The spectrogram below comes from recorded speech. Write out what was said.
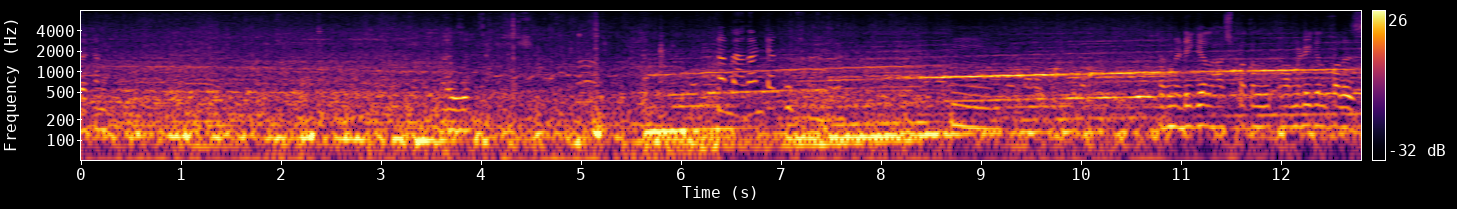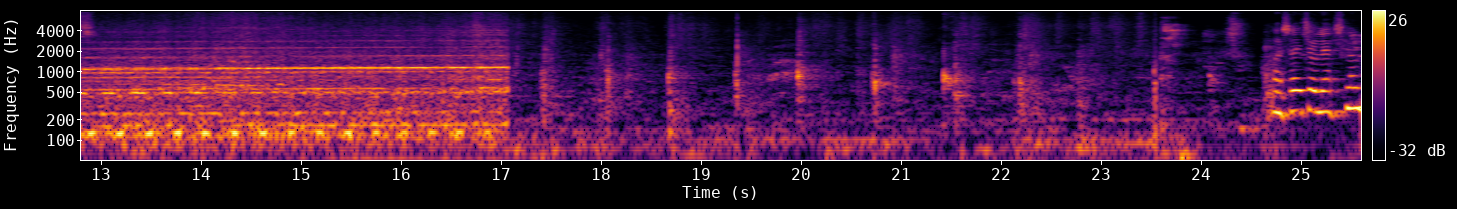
দেখেন। বাগানটা খুব মেডিকেল হাসপাতাল মেডিকেল কলেজ বাসায় চলে আসলাম।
